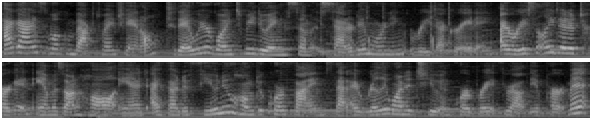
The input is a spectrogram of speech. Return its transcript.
Hi guys, welcome back to my channel. Today we are going to be doing some Saturday morning redecorating. I recently did a Target and Amazon haul and I found a few new home decor finds that I really wanted to incorporate throughout the apartment,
